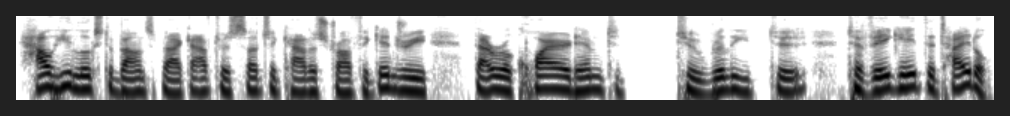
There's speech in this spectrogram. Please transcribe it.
how he looks to bounce back after such a catastrophic injury that required him to to really to to vacate the title.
